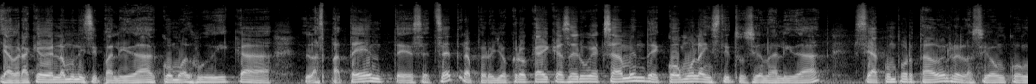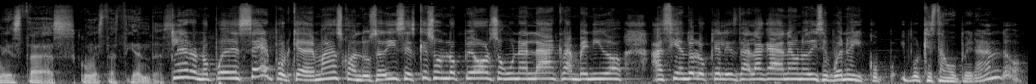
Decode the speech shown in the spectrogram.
Y habrá que ver la municipalidad cómo adjudica las patentes, etcétera. Pero yo creo que hay que hacer un examen de cómo la institucionalidad se ha comportado en relación con estas, con estas tiendas. Claro, no puede ser, porque además cuando se dice es que son lo peor, son una lacra, han venido haciendo lo que les da la gana, uno dice, bueno, ¿y, ¿y por qué están operando?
